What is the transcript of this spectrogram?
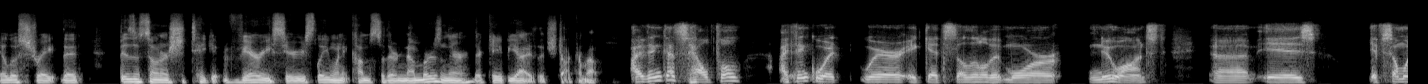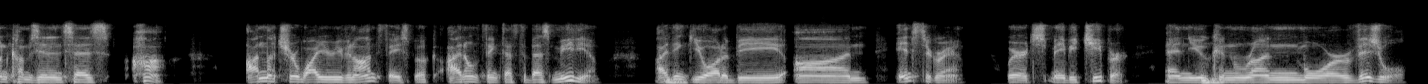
illustrate that business owners should take it very seriously when it comes to their numbers and their, their KPIs that you're talking about. I think that's helpful. I think what, where it gets a little bit more nuanced uh, is if someone comes in and says, huh, I'm not sure why you're even on Facebook. I don't think that's the best medium. I think you ought to be on Instagram where it's maybe cheaper and you mm-hmm. can run more visual.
